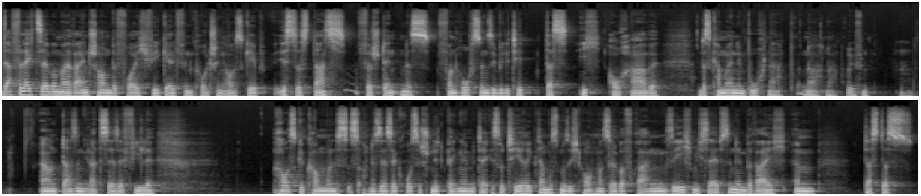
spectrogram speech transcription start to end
Da vielleicht selber mal reinschauen, bevor ich viel Geld für ein Coaching ausgebe. Ist das das Verständnis von Hochsensibilität, das ich auch habe? Und das kann man in dem Buch nach, nach, nachprüfen. Mhm. Und da sind gerade sehr, sehr viele rausgekommen und es ist auch eine sehr, sehr große Schnittmenge mit der Esoterik. Da muss man sich auch mal selber fragen, sehe ich mich selbst in dem Bereich, ähm, dass, das,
